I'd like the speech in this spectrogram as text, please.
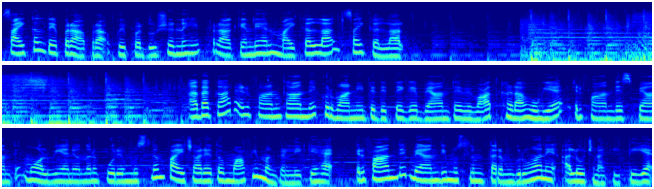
ਸਾਈਕਲ ਤੇ ਭਰਾ ਭਰਾ ਕੋਈ ਪ੍ਰਦੂਸ਼ਣ ਨਹੀਂ। ਭਰਾ ਕਹਿੰਦੇ ਹਨ, ਮਾਈਕਲ ਲਾਲ, ਸਾਈਕਲ ਲਾਲ। ਅਦਾਕਾਰ ਇਰਫਾਨ ਖਾਨ ਦੇ ਕੁਰਬਾਨੀ ਤੇ ਦਿੱਤੇ ਗਏ ਬਿਆਨ ਤੇ ਵਿਵਾਦ ਖੜਾ ਹੋ ਗਿਆ ਹੈ। ਇਰਫਾਨ ਦੇ ਇਸ ਬਿਆਨ ਤੇ ਮੌਲਵੀਆਂ ਨੇ ਉਹਨਾਂ ਨੂੰ ਪੂਰੇ ਮੁਸਲਿਮ ਭਾਈਚਾਰੇ ਤੋਂ ਮਾਫੀ ਮੰਗਣ ਲਈ ਕਿਹਾ ਹੈ। ਇਰਫਾਨ ਦੇ ਬਿਆਨ ਦੀ ਮੁਸਲਿਮ ਧਰਮ ਗੁਰੂਆਂ ਨੇ ਆਲੋਚਨਾ ਕੀਤੀ ਹੈ।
